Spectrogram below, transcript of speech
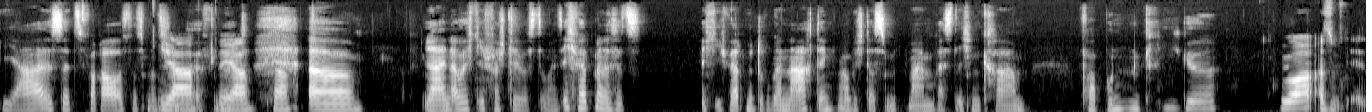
Ja, es setzt voraus, dass man es Ja, schon öffnet. ja, klar. Ähm, nein, aber ich, ich verstehe, was du meinst. Ich werde mir das jetzt, ich, ich werde mir drüber nachdenken, ob ich das mit meinem restlichen Kram verbunden kriege. Ja, also äh,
